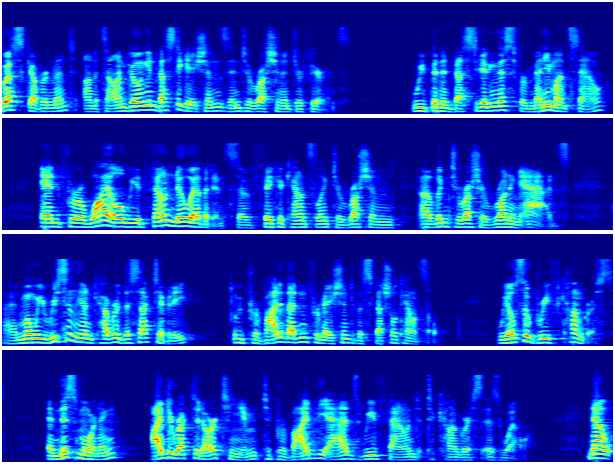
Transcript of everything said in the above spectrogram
US government on its ongoing investigations into Russian interference. We've been investigating this for many months now, and for a while we had found no evidence of fake accounts linked to Russian uh, linked to Russia running ads. And when we recently uncovered this activity, we provided that information to the special counsel. We also briefed Congress, and this morning I directed our team to provide the ads we've found to Congress as well. Now,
